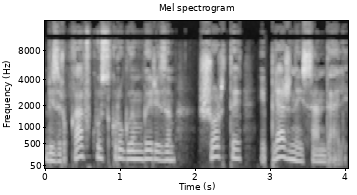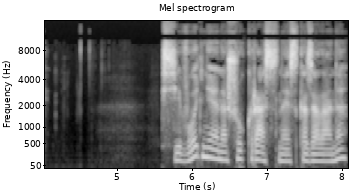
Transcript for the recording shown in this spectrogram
Безрукавку с круглым вырезом, шорты и пляжные сандалии. «Сегодня я ношу красное», — сказала она,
